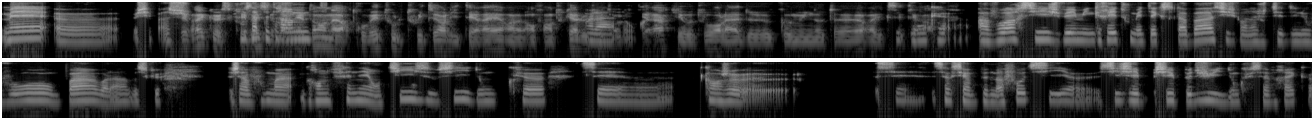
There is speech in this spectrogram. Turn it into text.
Mais, heu, je sais pas, C'est vrai que Scribd ces derniers un temps, on a retrouvé tout le Twitter littéraire, enfin en tout cas le Voilà, Twitter donc littéraire qui est autour là de communauteurs et cetera. donc, à voir si je vais migrer tous mes textes là-bas, si je vais en ajouter des nouveaux ou pas, voilà. Parce que j'avoue ma grande fainéantise aussi, donc, c'est, quand je c'est aussi un peu de ma faute si, si j'ai j'ai peu de vie. Donc c'est vrai que,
